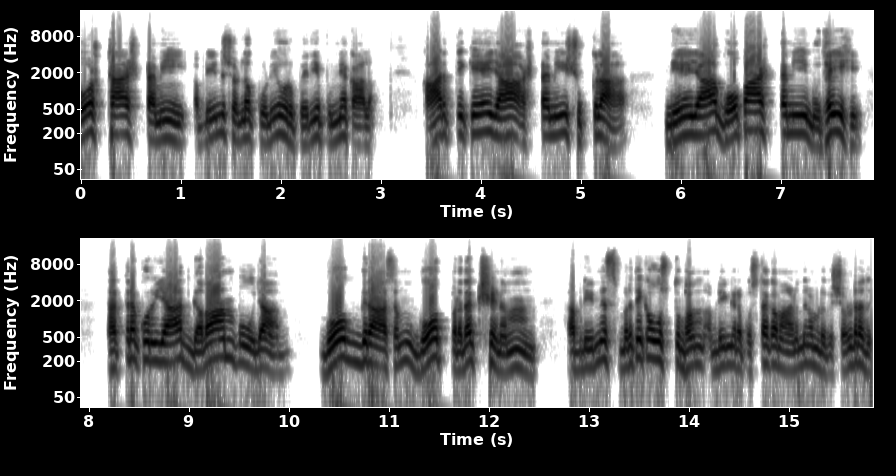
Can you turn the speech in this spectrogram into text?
கோஷ்டாஷ்டமி அப்படின்னு சொல்லக்கூடிய ஒரு பெரிய புண்ணிய காலம். கார்த்திகேயா அஷ்டமி சுக்லா நேயா கோபாஷ்டமி புதைஹி. தத்ர குறியாத் கவாம் பூஜாம் கோக்ராசம் கோ பிரதட்சிணம் அப்படின்னு ஸ்மிருதி கௌஸ்துபம் அப்படிங்கிற புஸ்தகமானது நம்மளுக்கு சொல்றது.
